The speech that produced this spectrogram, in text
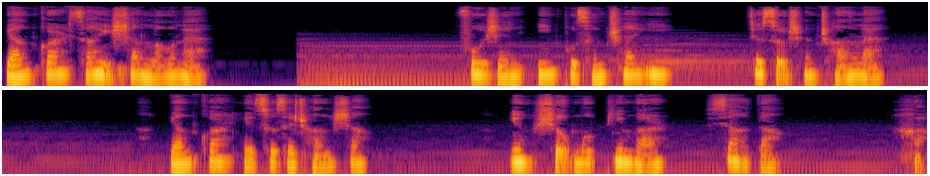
杨官早已上楼来。夫人因不曾穿衣，就走上床来。杨官也坐在床上。用手摸逼门，笑道：“哈，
